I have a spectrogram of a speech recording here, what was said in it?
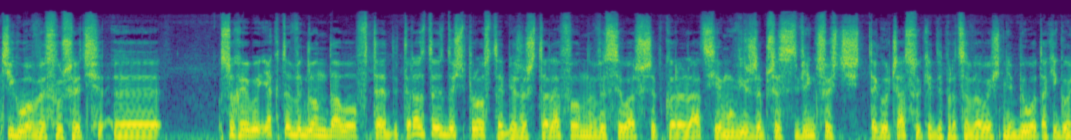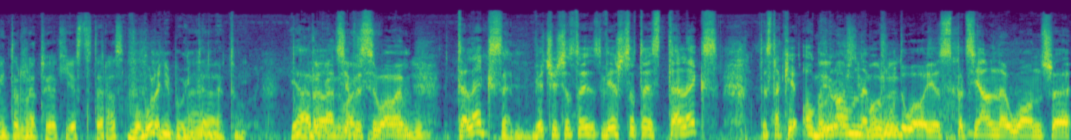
ci głowy suszyć. Yy, Słuchaj, jak to wyglądało wtedy? Teraz to jest dość proste. Bierzesz telefon, wysyłasz szybko relacje, mówisz, że przez większość tego czasu, kiedy pracowałeś, nie było takiego internetu, jaki jest teraz. W ogóle nie było e, internetu. Ja no relacje wysyłałem nie... telexem. Wiecie, co to jest? Wiesz, co to jest telex? To jest takie no ogromne no właśnie, pudło, może... jest specjalne łącze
